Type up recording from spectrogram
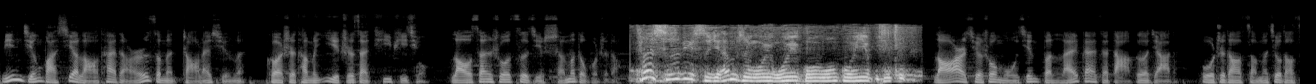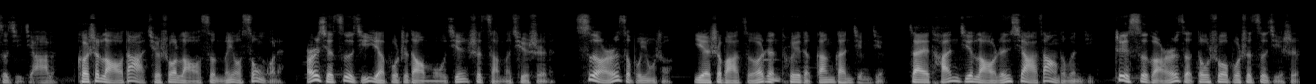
民警把谢老太的儿子们找来询问，可是他们一直在踢皮球。老三说自己什么都不知道，他死的时间不是我我也个我个人也不清楚。老二却说母亲本来该在大哥家的，不知道怎么就到自己家了。可是老大却说老四没有送过来，而且自己也不知道母亲是怎么去世的。四儿子不用说，也是把责任推得干干净净。在谈及老人下葬的问题，这四个儿子都说不是自己事，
